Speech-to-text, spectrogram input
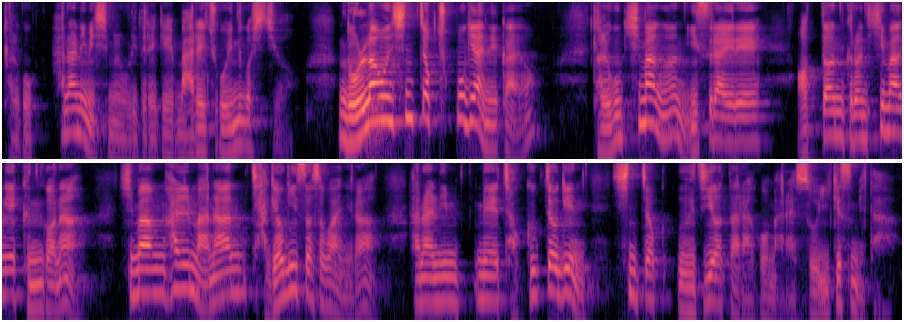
결국 하나님이심을 우리들에게 말해주고 있는 것이지요. 놀라운 신적 축복이 아닐까요? 결국 희망은 이스라엘의 어떤 그런 희망의 근거나 희망할 만한 자격이 있어서가 아니라 하나님의 적극적인 신적 의지였다라고 말할 수 있겠습니다.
